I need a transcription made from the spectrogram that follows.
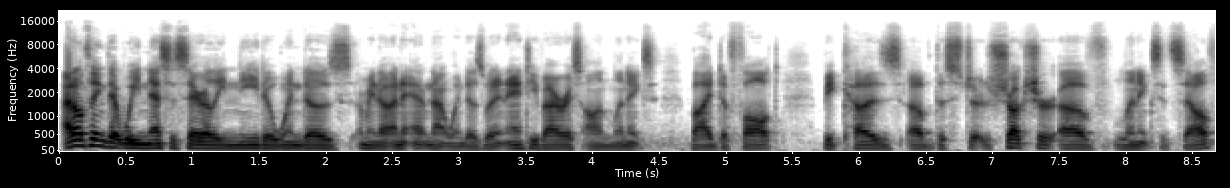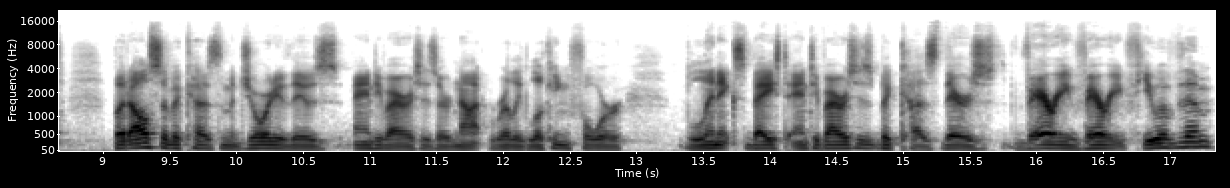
I don't think that we necessarily need a Windows, I mean, not Windows, but an antivirus on Linux by default because of the st- structure of Linux itself, but also because the majority of those antiviruses are not really looking for Linux based antiviruses because there's very, very few of them,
